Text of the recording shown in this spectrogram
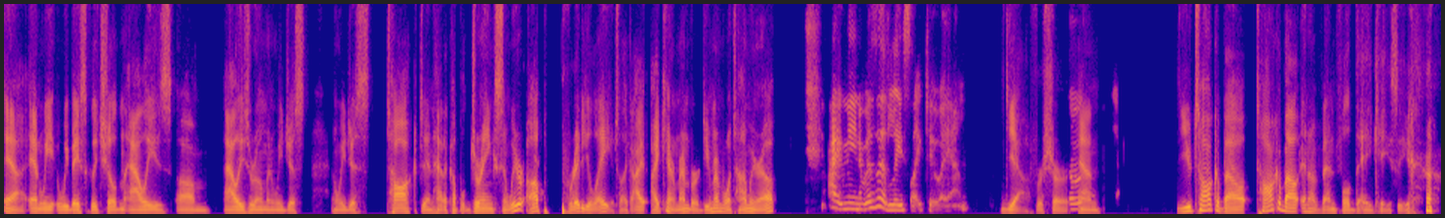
Yeah, and we we basically chilled in Allie's um Allie's room, and we just and we just talked and had a couple drinks, and we were up pretty late. Like I I can't remember. Do you remember what time we were up? I mean, it was at least like two a.m. Yeah, for sure. Oh, And you talk about talk about an eventful day, Casey.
